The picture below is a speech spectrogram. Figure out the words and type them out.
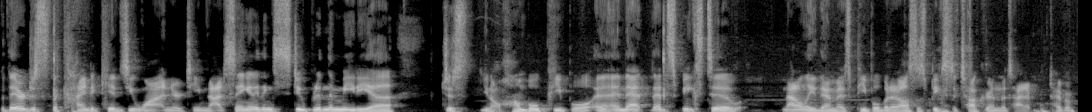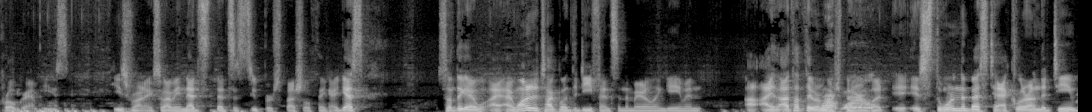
but they're just the kind of kids you want on your team. Not saying anything stupid in the media, just you know, humble people, and, and that that speaks to not only them as people, but it also speaks to Tucker and the type of, type of program he's he's running. So I mean, that's that's a super special thing. I guess something I, I wanted to talk about the defense in the Maryland game, and I, I thought they were much better. But is Thorne the best tackler on the team?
